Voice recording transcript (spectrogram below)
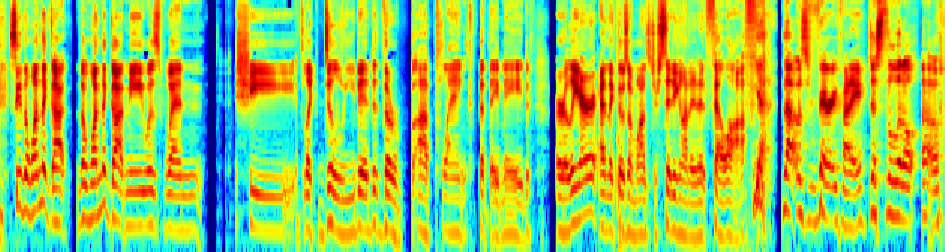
See, the one that got the one that got me was when she like deleted the uh, plank that they made earlier, and like there was a monster sitting on it, and it fell off. Yeah, that was very funny. Just the little oh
